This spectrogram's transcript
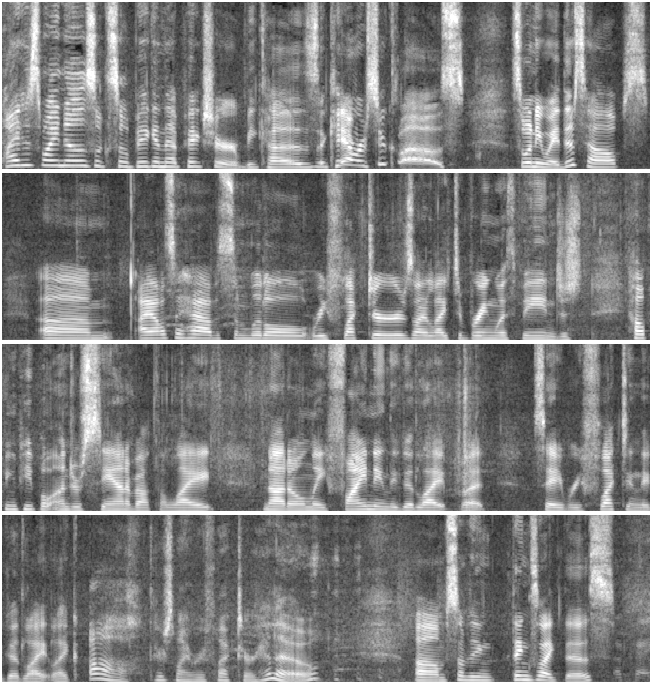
Why does my nose look so big in that picture? Because the camera's too close. So, anyway, this helps. Um, I also have some little reflectors I like to bring with me and just helping people understand about the light, not only finding the good light, but say reflecting the good light, like, oh, there's my reflector, hello. Um, something, things like this. Okay.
